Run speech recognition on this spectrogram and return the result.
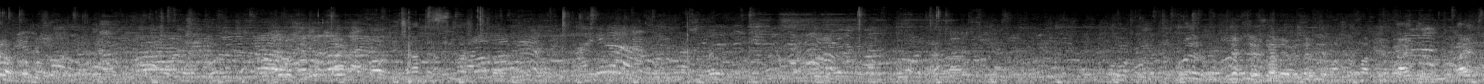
Geçen hafta sizin karşınızda Buyurun, ne diyor söyleyebilir? Kaydı, kaydı.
